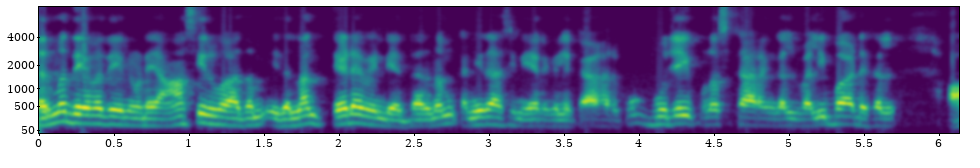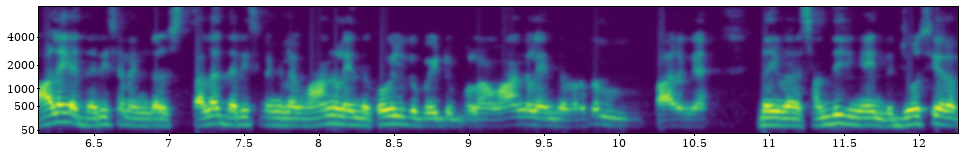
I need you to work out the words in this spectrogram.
தர்ம தேவதையினுடைய ஆசீர்வாதம் இதெல்லாம் தேட வேண்டிய தருணம் கன்னிராசி நேர்களுக்காக இருக்கும். பூஜை புனஸ்காரங்கள் வழிபாடுகள் ஆலய தரிசனங்கள் ஸ்தல தரிசனங்களை வாங்கலை இந்த கோவிலுக்கு போயிட்டு போகலாம் வாங்கலை இந்த விரதம் பாருங்க. இந்த இவரை சந்திச்சுங்க இந்த ஜோசியரை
